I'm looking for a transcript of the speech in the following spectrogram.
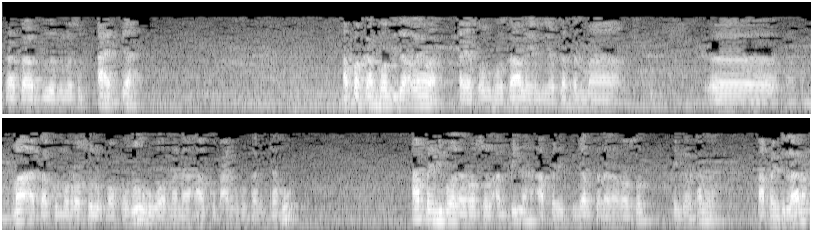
Kata Abdullah bin Mas'ud, ada. Apakah kau tidak lewat ayat Allah Ta'ala yang menyatakan ma uh, ma atakumur rasul fakhuduhu wa manahakum anhu fantahu? Apa yang dibawa oleh Rasul ambillah, apa yang ditinggalkan oleh Rasul tinggalkanlah. Apa yang dilarang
